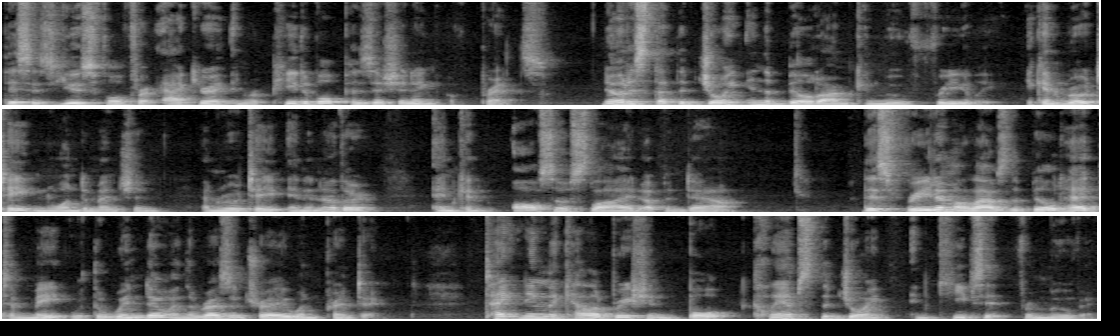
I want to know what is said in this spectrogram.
This is useful for accurate and repeatable positioning of prints. Notice that the joint in the build arm can move freely. It can rotate in one dimension and rotate in another, and can also slide up and down. This freedom allows the build head to mate with the window and the resin tray when printing. Tightening the calibration bolt clamps the joint and keeps it from moving.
